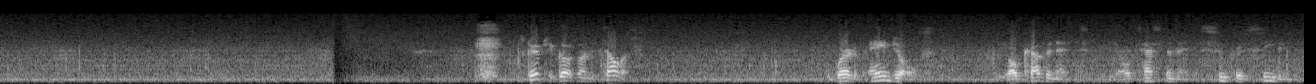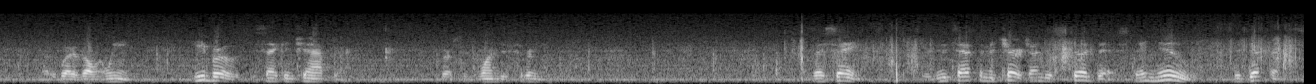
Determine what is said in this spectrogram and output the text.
Scripture goes on to tell us the word of angels, the Old Covenant, the Old Testament is superseded by the word of Elohim. Hebrews, the second chapter, verses 1 to 3. As I say, the New Testament church understood this. They knew the difference.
